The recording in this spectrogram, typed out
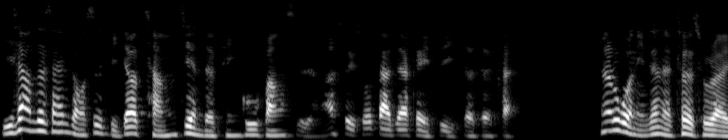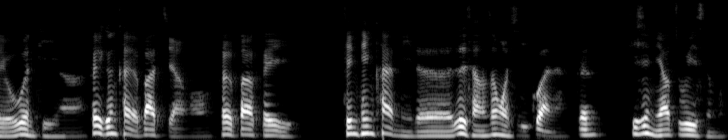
以上这三种是比较常见的评估方式啊，所以说大家可以自己测测看。那如果你真的测出来有问题啊，可以跟凯尔爸讲哦，凯尔爸可以听听看你的日常生活习惯啊，跟提醒你要注意什么。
